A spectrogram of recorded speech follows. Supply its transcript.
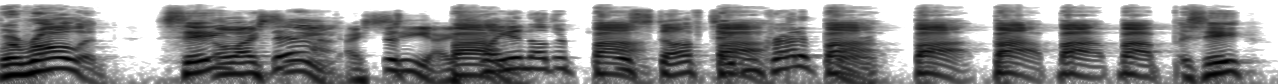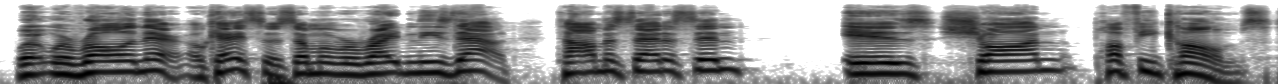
We're rolling. See? Oh, I see. Yeah, I see. I Ba, see. playing other people's stuff, taking credit for it. Ba, ba, ba, ba, ba. See, we're, we're rolling there. Okay, so someone we're writing these down. Thomas Edison is Sean Puffy Combs.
